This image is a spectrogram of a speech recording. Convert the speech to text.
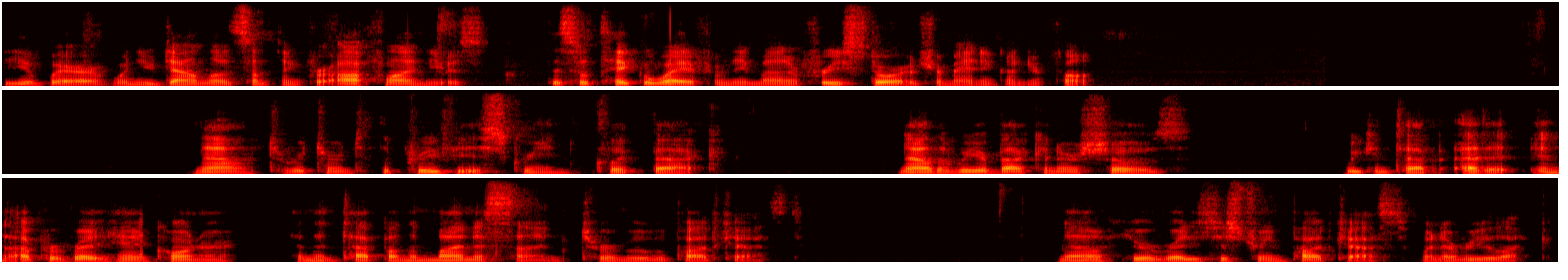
be aware when you download something for offline use, this will take away from the amount of free storage remaining on your phone. Now, to return to the previous screen, click back. Now that we are back in our shows, we can tap Edit in the upper right hand corner and then tap on the minus sign to remove a podcast. Now you're ready to stream podcasts whenever you like.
